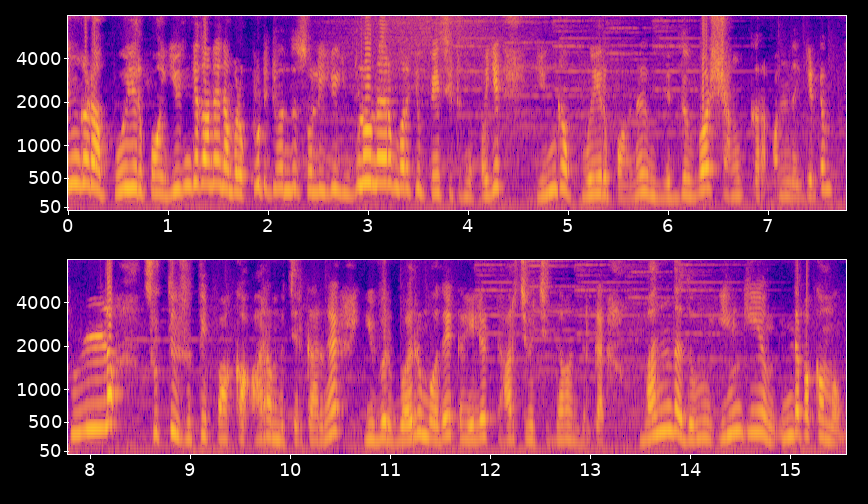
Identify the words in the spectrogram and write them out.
எங்கடா போயிருப்பான்? இங்க தானே நம்மளை கூட்டிட்டு வந்து சொல்லிட்டு இவ்வளவு நேரம் வரைக்கும் பேசிட்டு இருந்த பையன் எங்க போயிருப்பான்னு மெதுவா சங்கர் அந்த இடம் ஃபுல்லா சுத்தி சுத்தி பார்க்க ஆரம்பிச்சிருக்காருங்க. இவர் வரும்போதே கையில டார்ச் வச்சுட்டு தான் வந்திருக்காரு. வந்ததும் இங்கேயும் இந்த பக்கமும்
